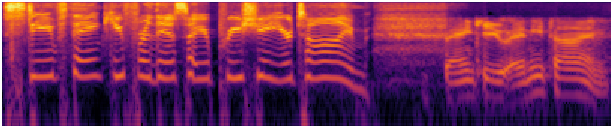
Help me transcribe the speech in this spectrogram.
Steve, thank you for this. I appreciate your time. Thank you. Anytime.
